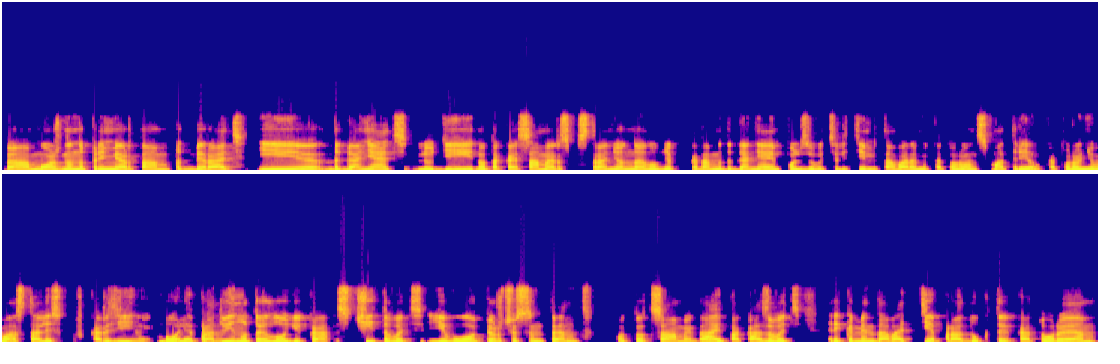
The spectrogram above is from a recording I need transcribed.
Да, можно, например, там подбирать и догонять людей. Ну, такая самая распространенная логика, когда мы догоняем пользователя теми товарами, которые он смотрел, которые у него остались в корзине. Более продвинутая логика — считывать его purchase intent, вот тот самый, да, и показывать, рекомендовать те продукты, которые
